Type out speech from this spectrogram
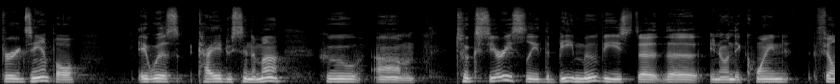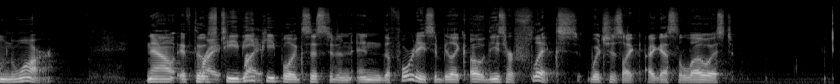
for example it was Cahiers du Cinema who um, took seriously the B movies, the the you know, and they coined film noir. Now, if those Right, TV right. people existed in, in the 40s, it'd be like, oh, these are flicks, which is like, I guess, the lowest.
